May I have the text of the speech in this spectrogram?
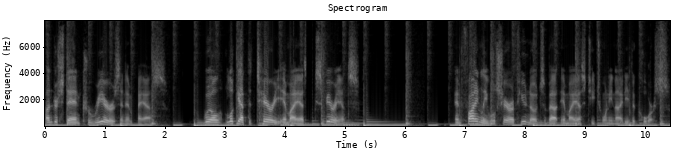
understand careers in MIS. We'll look at the Terry MIS experience. And finally, we'll share a few notes about MIST 2090, the course.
